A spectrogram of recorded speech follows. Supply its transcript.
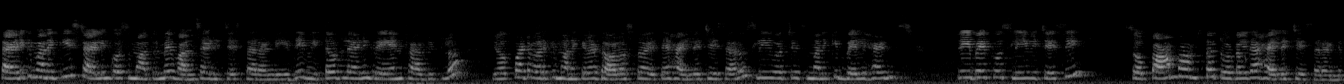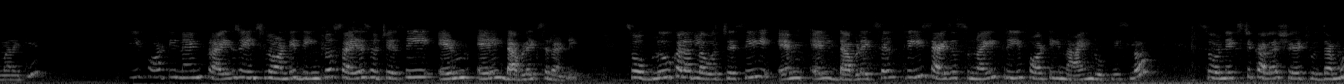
సైడ్కి మనకి స్టైలింగ్ కోసం మాత్రమే వన్ సైడ్ ఇచ్చేస్తారండి ఇది. వితౌట్ లైనింగ్ రేయన్ ఫ్యాబ్రిక్లో యోగపాటి వరకు మనకి ఇలా డాలర్స్తో అయితే హైలైట్ చేశారు. స్లీవ్ వచ్చేసి మనకి bell hands three by four sleeve ఇచ్చేసి సో పామ్ పామ్స్తో టోటల్గా హైలైట్ చేశారండి మనకి. త్రీ ఫార్టీ నైన్ ప్రైస్ రేంజ్లో అండి. దీంట్లో సైజెస్ వచ్చేసి ఎంఎల్ డబుల్ ఎక్స్ఎల్ అండి. సో బ్లూ కలర్లో వచ్చేసి M L double XL three sizes ఉన్నాయి. త్రీ ఫార్టీ నైన్ రూపీస్లో. సో నెక్స్ట్ కలర్ షేడ్ చూద్దాము.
